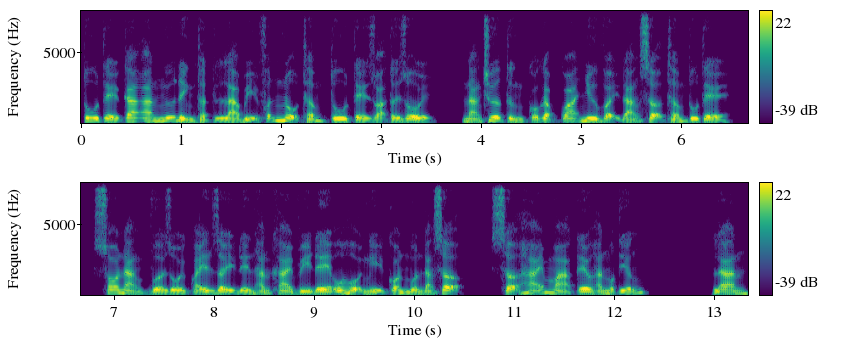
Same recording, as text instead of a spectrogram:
Tu tề ca an ngữ đỉnh thật là bị phẫn nộ thẩm tu tề dọa tới rồi, nàng chưa từng có gặp qua như vậy đáng sợ thẩm tu tề so nàng vừa rồi quấy dày đến hắn khai video hội nghị còn muốn đáng sợ, sợ hãi mà kêu hắn một tiếng. Lan.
